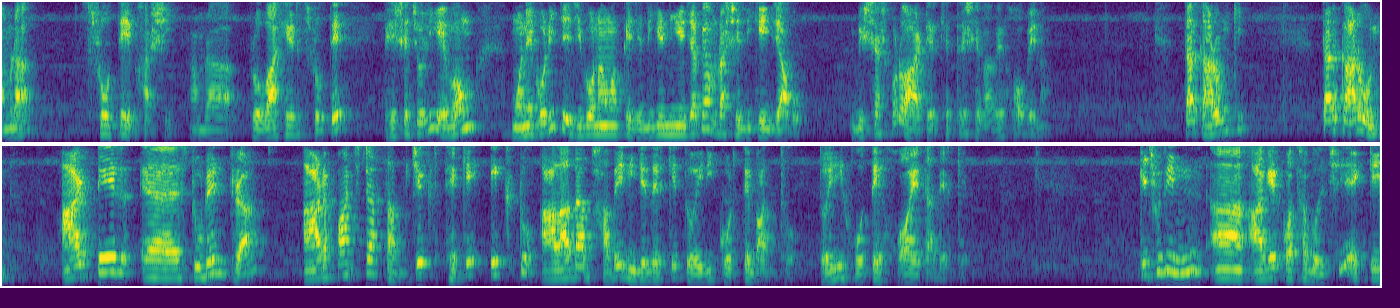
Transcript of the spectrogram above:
আমরা স্রোতে ভাসি। আমরা প্রবাহের স্রোতে ভেসে চলি এবং মনে করি যে জীবন আমাকে যেদিকে নিয়ে যাবে আমরা সেদিকেই যাব। বিশ্বাস করো, আর্টের ক্ষেত্রে সেভাবে হবে না। তার কারণ কি? তার কারণ, আর্টের স্টুডেন্টরা আর পাঁচটা সাবজেক্ট থেকে একটু আলাদাভাবে নিজেদেরকে তৈরি করতে বাধ্য, তৈরি হতে হয় তাদেরকে। কিছুদিন আগের কথা বলছি, একটি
